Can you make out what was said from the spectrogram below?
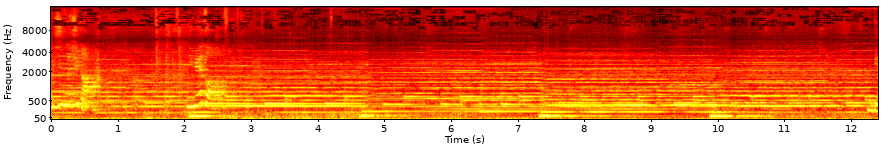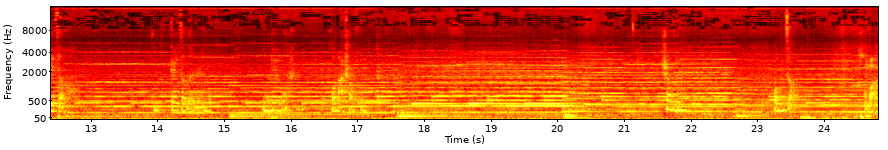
你现在去哪？你别走！你别走，该走的人应该我我马上回。少飞，我们走。好吧，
